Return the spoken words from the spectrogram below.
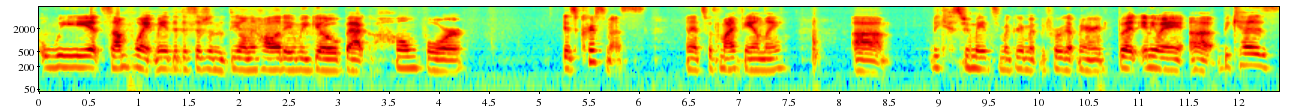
we at some point made the decision that the only holiday we go back home for is Christmas, and it's with my family um, because we made some agreement before we got married. But anyway, uh, because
